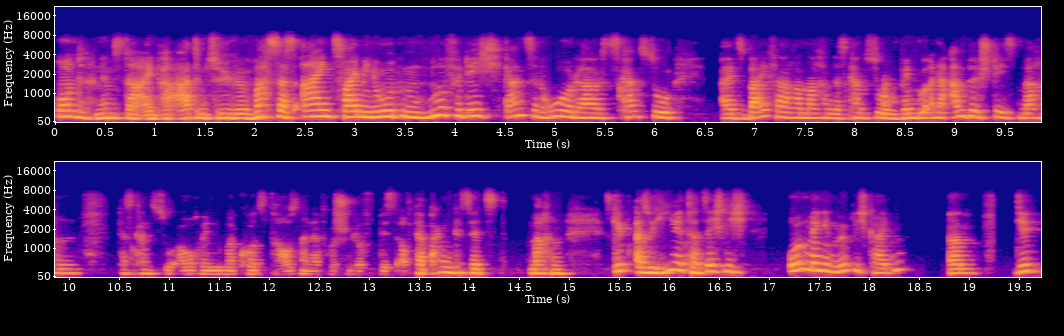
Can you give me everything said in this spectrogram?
und nimmst da ein paar Atemzüge, machst das ein, zwei Minuten nur für dich, ganz in Ruhe. Das kannst du als Beifahrer machen, das kannst du, wenn du an der Ampel stehst, machen. Das kannst du auch, wenn du mal kurz draußen an der frischen Luft bist, auf der Bank sitzt, machen. Es gibt also hier tatsächlich Unmengen Möglichkeiten, ähm, dir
